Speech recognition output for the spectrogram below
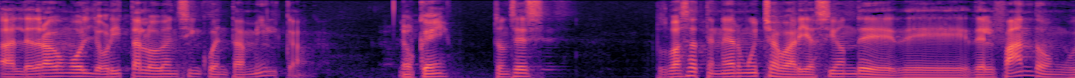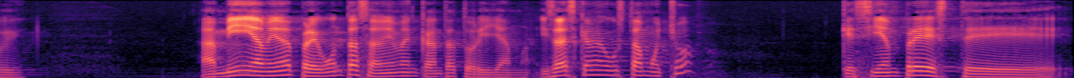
al de Dragon Ball ahorita lo ven 50 mil, cabrón. Ok. Entonces, pues vas a tener mucha variación de, de- del fandom, güey. A mí, a mí me preguntas, a mí me encanta Toriyama. ¿Y sabes qué me gusta mucho? Que siempre, este...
